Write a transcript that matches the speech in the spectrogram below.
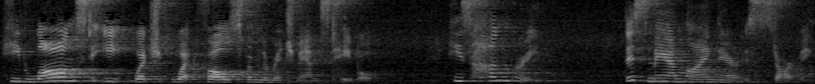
he longs to eat what, what falls from the rich man's table. He's hungry. This man lying there is starving.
